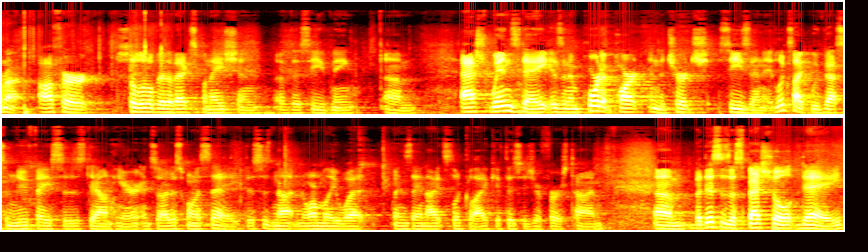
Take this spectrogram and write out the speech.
want to offer just a little bit of explanation of this evening. Um, Ash Wednesday is an important part in the church season. It looks like we've got some new faces down here, and so I just want to say this is not normally what Wednesday nights look like if this is your first time. Um, but this is a special day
